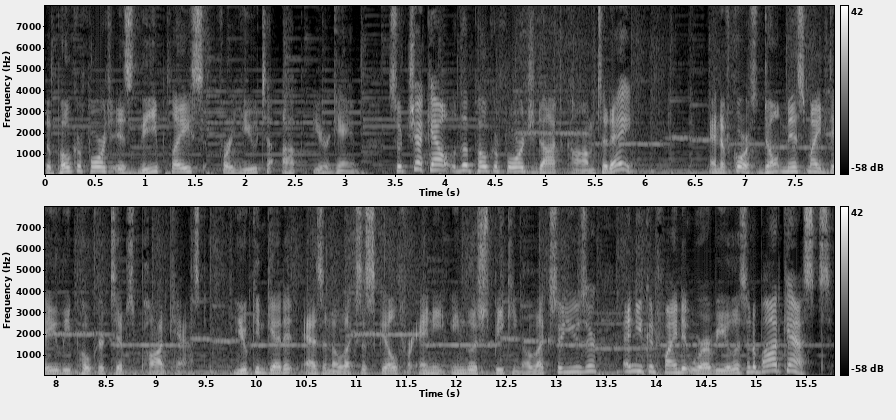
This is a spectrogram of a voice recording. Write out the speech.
The Poker Forge is the place for you to up your game. So check out thepokerforge.com today. And of course, don't miss my daily Poker Tips podcast. You can get it as an Alexa skill for any English speaking Alexa user, and you can find it wherever you listen to podcasts.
